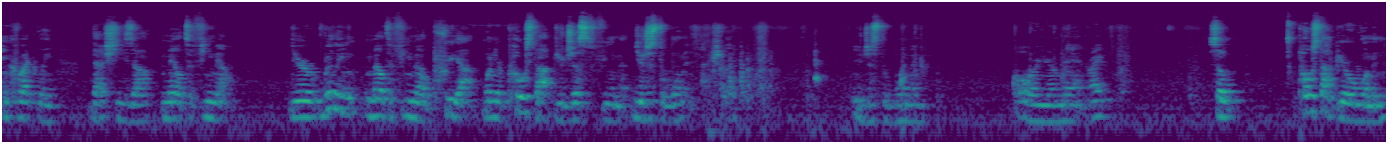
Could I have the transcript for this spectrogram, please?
incorrectly that she's a male to female. You're really male to female pre-op. When you're post-op, you're just female. You're just a woman, actually. You're just a woman, or you're a man, right? So, post-op, you're a woman.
